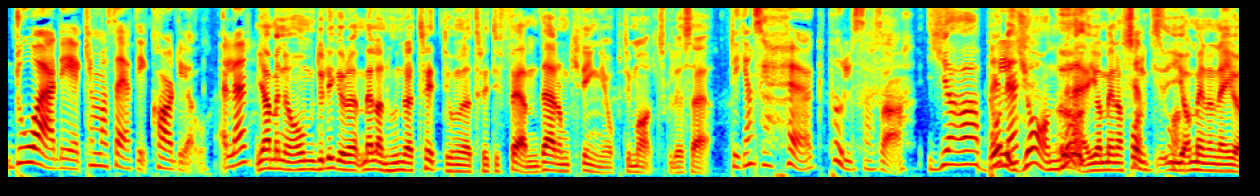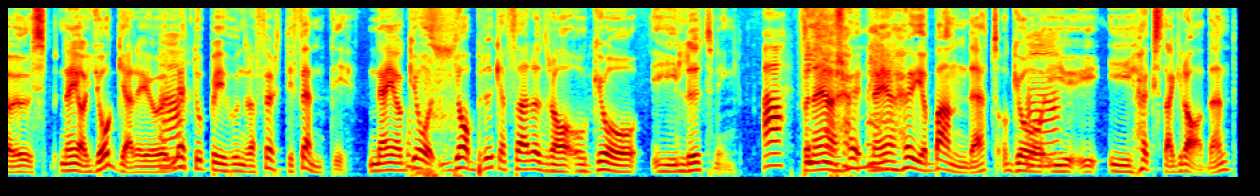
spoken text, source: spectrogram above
Då är det, kan man säga att det är cardio, eller? ja men om du ligger mellan 130 och 135, däromkring är optimalt skulle jag säga. Det är ganska hög puls alltså. Ja, både Eller? ja och nej. Jag menar folk, jag menar när jag, när jag joggar är jag Ja. lätt uppe i 140-50. När jag går, jag brukar föredra att gå i lutning. Ja, För när jag, med. när jag höjer bandet och går Ja. i, i, i högsta graden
